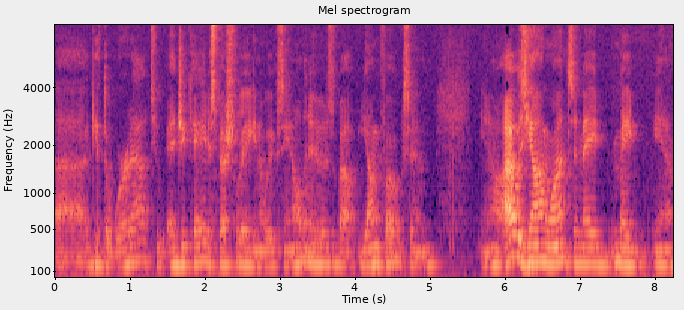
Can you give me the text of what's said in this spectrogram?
uh, get the word out, to educate, especially, you know, we've seen all the news about young folks. And, you know, I was young once and made, made you know,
